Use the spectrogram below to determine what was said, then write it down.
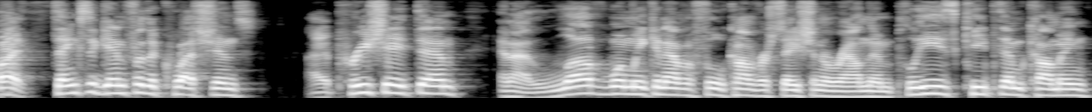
right. Thanks again for the questions. I appreciate them. And I love when we can have a full conversation around them. Please keep them coming.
